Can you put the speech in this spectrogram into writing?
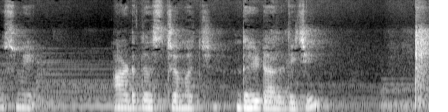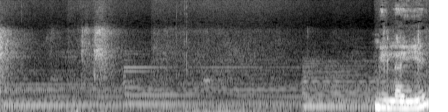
उसमें आठ दस चम्मच दही डाल दीजिए। मिलाइए।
